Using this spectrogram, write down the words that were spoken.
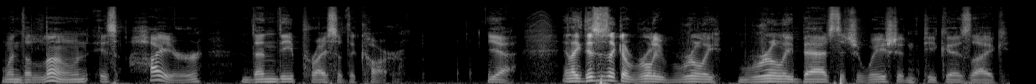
when the loan is higher than the price of the car. Yeah. And like this is like a really really really bad situation because like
